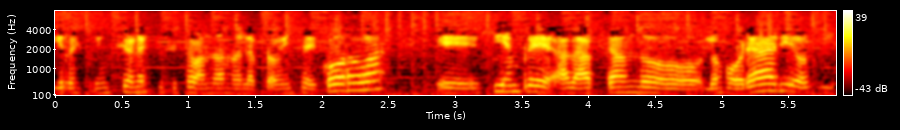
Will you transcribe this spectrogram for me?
y restricciones que se estaban dando en la provincia de Córdoba, eh, siempre adaptando los horarios y,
